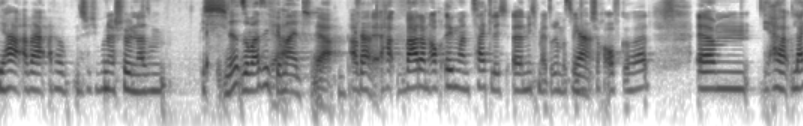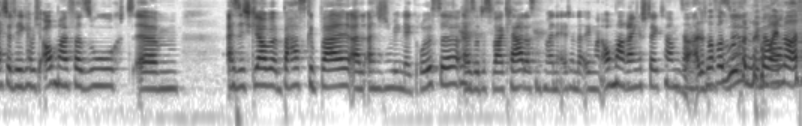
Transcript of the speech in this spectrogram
ja, aber, aber natürlich wunderschön. Also ich, ne, so war ich ja, gemeint. Ne? Ja, Klar. aber war dann auch irgendwann zeitlich äh, nicht mehr drin, deswegen ja. habe ich auch aufgehört. Ähm, ja, Leichtathletik habe ich auch mal versucht. Ähm, also ich glaube, Basketball, also schon wegen der Größe. Also das war klar, dass meine Eltern da irgendwann auch mal reingesteckt haben. Ja, alles mal versuchen, genau. why not?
